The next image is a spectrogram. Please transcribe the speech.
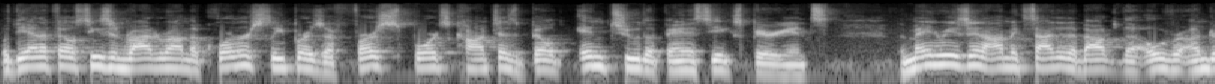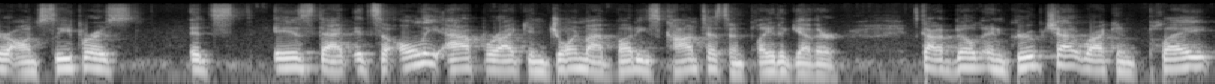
With the NFL season right around the corner, Sleeper is a first sports contest built into the fantasy experience. The main reason I'm excited about the over under on Sleeper is it's is that it's the only app where I can join my buddies' contest and play together. It's got a built-in group chat where I can play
